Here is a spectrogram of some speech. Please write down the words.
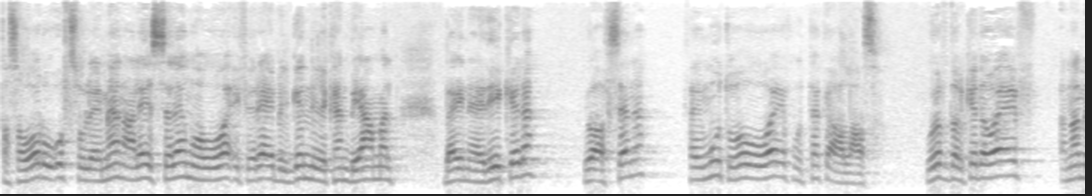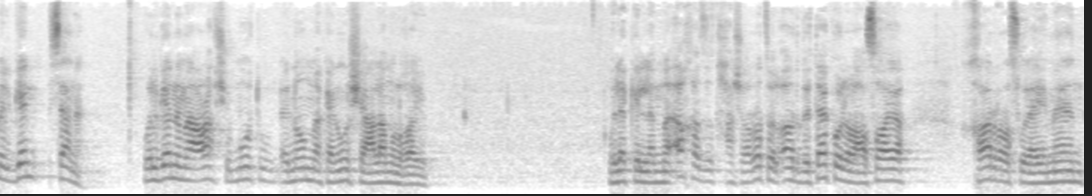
تصوروا وقوف سليمان عليه السلام وهو واقف يراقب الجن اللي كان بيعمل بين يديه كده يقف سنة فيموت وهو واقف متكئ على العصا. ويفضل كده واقف أمام الجن سنة والجن ما يعرفش بموته لأنهم ما كانوش يعلموا الغيب. ولكن لما أخذت حشرات الأرض تاكل العصاية خر سليمان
